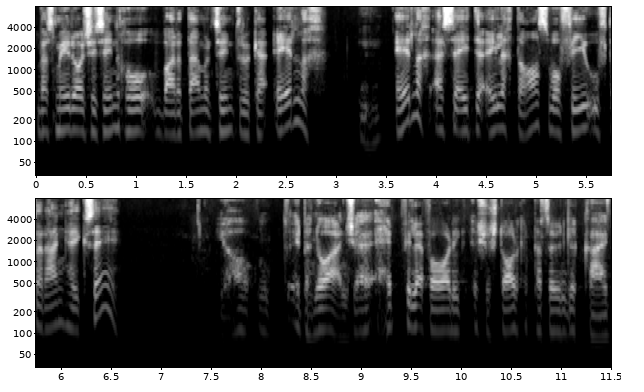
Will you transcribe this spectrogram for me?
Was mir in den Sinn kam, während wir das Interview gegeben ehrlich. Mhm. Ehrlich, er sagt ja eigentlich das, was viele auf der Rang haben gesehen ja, und eben noch eins. Er hat viel Erfahrung, ist eine starke Persönlichkeit.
